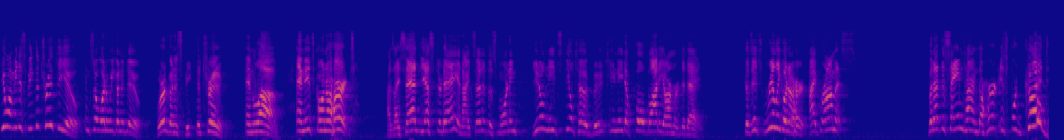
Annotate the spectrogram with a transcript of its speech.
You want me to speak the truth to you. And so what are we going to do? We're going to speak the truth and love. And it's going to hurt. As I said yesterday, and I said it this morning, you don't need steel toed boots. You need a full body armor today. Because it's really going to hurt. I promise. But at the same time, the hurt is for good.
